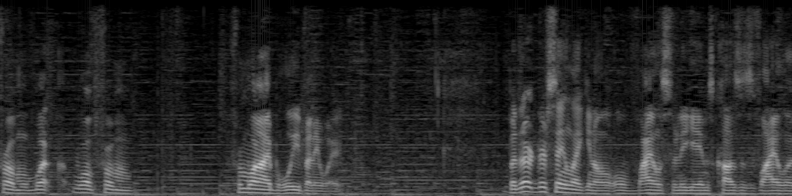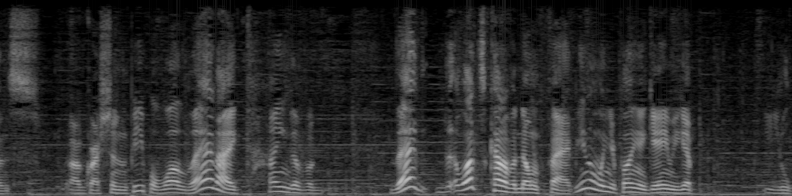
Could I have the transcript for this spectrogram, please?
from what well from from what I believe anyway. But they're they're saying like you know well, violence in video games causes violence, aggression in people. Well, that I kind of that what's kind of a known fact. You know when you're playing a game, you get you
